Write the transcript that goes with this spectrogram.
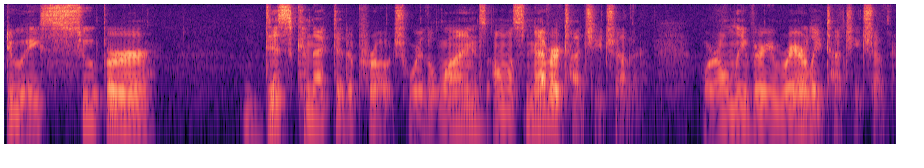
do a super disconnected approach where the lines almost never touch each other or only very rarely touch each other.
